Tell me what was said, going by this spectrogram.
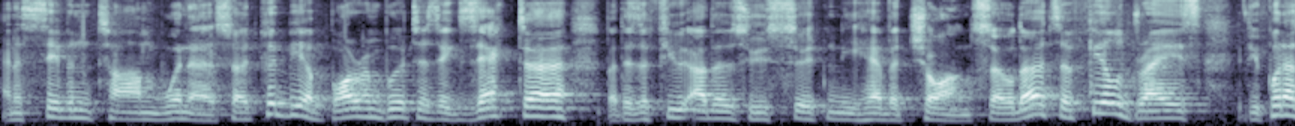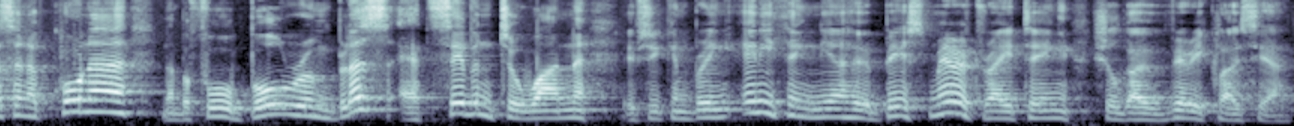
and a seven time winner. So it could be a Baron Boertes exacta, but there's a few others who certainly have a chance. So although it's a field race, if you put us in a corner, Number four, Ballroom Bliss at 7 to 1. If she can bring anything near her best merit rating, she'll go very close here.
